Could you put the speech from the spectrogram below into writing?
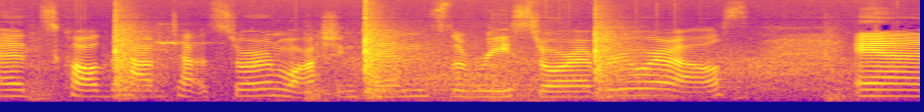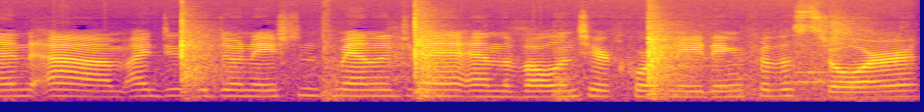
It's called the Habitat store in Washington. It's the Restore everywhere else and um, I do the donations management and the volunteer coordinating for the store.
